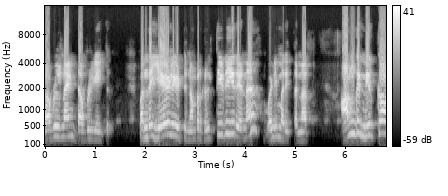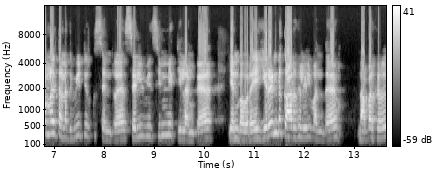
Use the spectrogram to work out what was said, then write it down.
double nine double eight வந்த ஏழு எட்டு நபர்கள் திடீரென வழிமறித்தனர். அங்கு நிற்காமல் தனது வீட்டிற்கு சென்ற செல்வி சின்னி திலங்க என்பவரை இரண்டு கார்களில் வந்த நபர்கள்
